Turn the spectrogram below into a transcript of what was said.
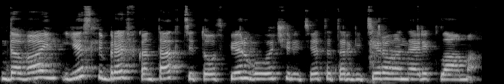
давай. Если брать ВКонтакте, то в первую очередь это таргетированная реклама.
